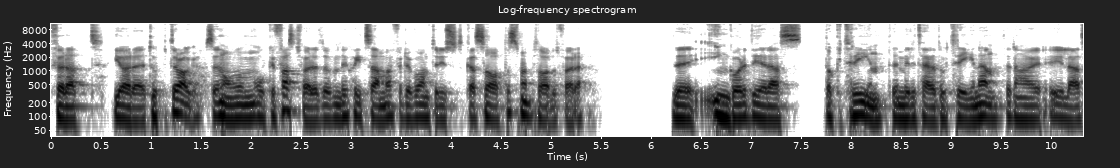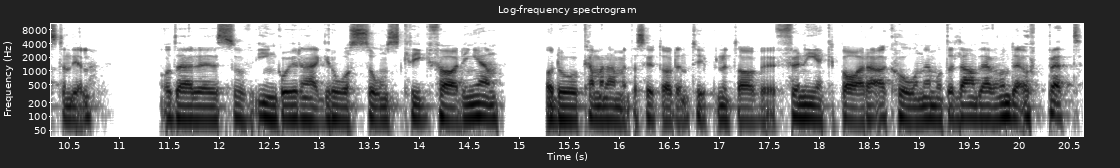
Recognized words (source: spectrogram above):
för att göra ett uppdrag. Sen om de åker fast för det, det är skitsamma för det var inte ryska staten som har betalat för det. Det ingår i deras doktrin, den militära doktrinen. Den har jag ju läst en del. Och där eh, så ingår ju den här gråzonskrigföringen. Och då kan man använda sig av den typen av eh, förnekbara aktioner mot ett land, även om det är öppet.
